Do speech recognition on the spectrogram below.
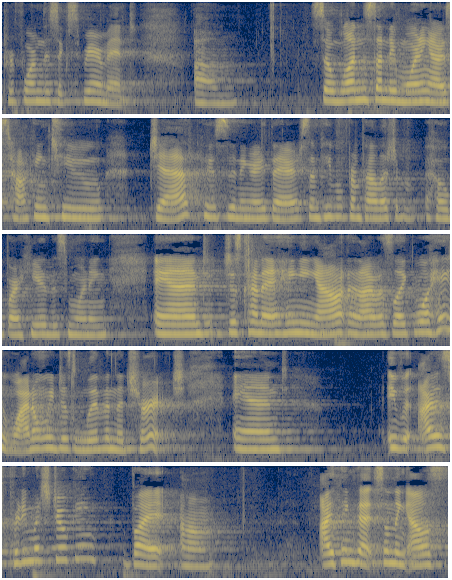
perform this experiment. Um, so one Sunday morning, I was talking to Jeff, who's sitting right there. Some people from Fellowship of Hope are here this morning and just kind of hanging out. And I was like, well, hey, why don't we just live in the church? And it was, I was pretty much joking, but um, I think that something else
